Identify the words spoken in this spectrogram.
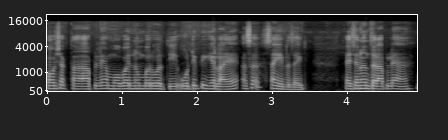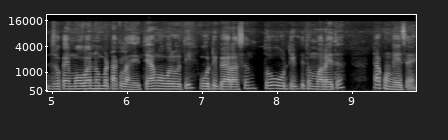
पाहू शकता आपल्या मोबाईल नंबरवरती ओ टी पी गेला आहे असं सांगितलं जाईल. त्याच्यानंतर आपल्या जो काही मोबाईल नंबर टाकला आहे त्या मोबाईलवरती ओ टी पी आला असेल तो ओ टी पी तुम्हाला इथं टाकून घ्यायचा आहे.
